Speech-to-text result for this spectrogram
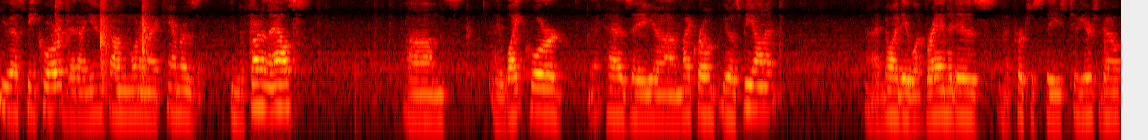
USB cord that I used on one of my cameras in the front of the house. Um, it's a white cord that has a uh, micro USB on it. I have no idea what brand it is. I purchased these two years ago.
